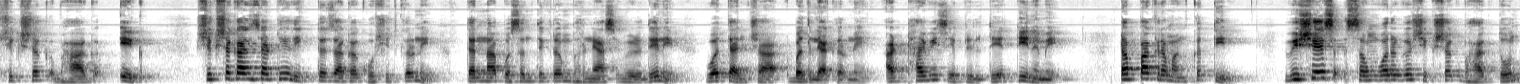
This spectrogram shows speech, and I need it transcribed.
शिक्षक भाग एक. शिक्षकांसाठी रिक्त जागा घोषित करणे त्यांना पसंतीक्रम भरण्यास वेळ देणे व त्यांच्या बदल्या करणे. अठ्ठावीस एप्रिल ते तीन मे. टप्पा क्रमांक तीन. विशेष संवर्ग शिक्षक भाग दोन.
